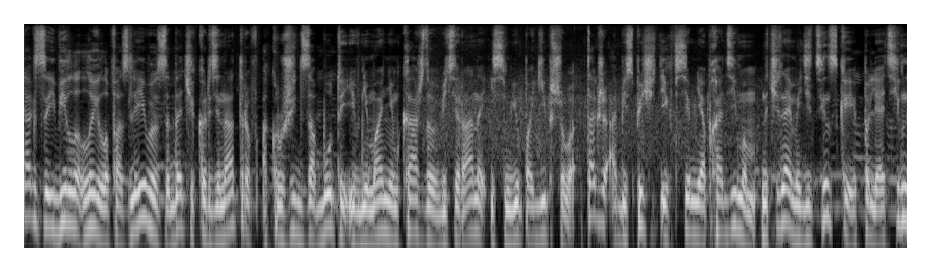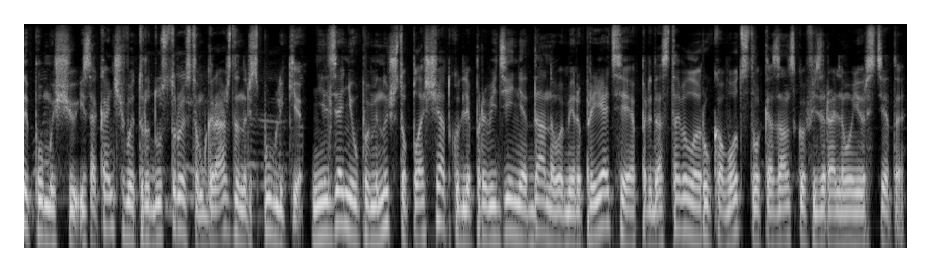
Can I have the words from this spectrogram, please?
Как заявила Лейла Фазлеева, задача координаторов – окружить заботой и вниманием каждого ветерана и семью погибшего. Также обеспечить их всем необходимым, начиная медицинской, паллиативной помощью и заканчивая трудоустройством граждан республики. Нельзя не упомянуть, что площадку для проведения данного мероприятия предоставило руководство Казанского федерального университета.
